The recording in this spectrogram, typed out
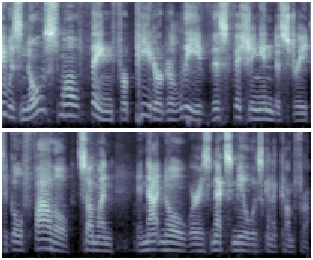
It was no small thing for Peter to leave this fishing industry to go follow someone and not know where his next meal was going to come from.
